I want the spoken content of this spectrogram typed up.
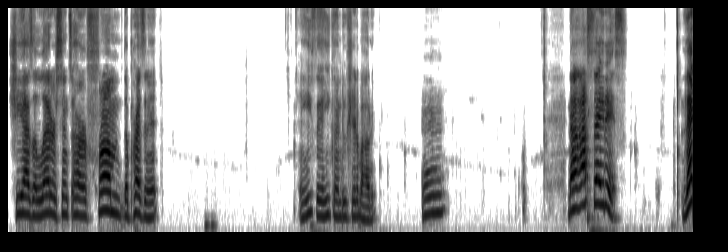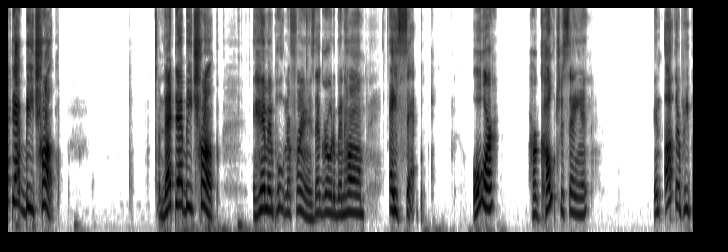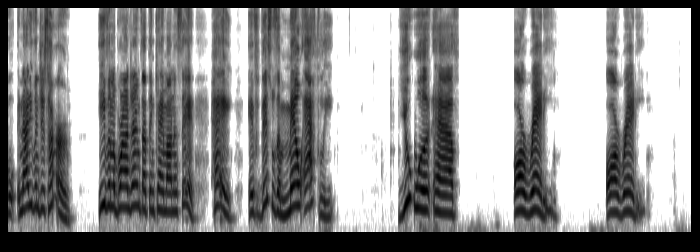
She has a letter sent to her from the president. And he said he couldn't do shit about it. Mm. Now I say this. Let that be Trump. Let that be Trump. Him and Putin are friends. That girl would have been home ASAP. Or her coach is saying, and other people, not even just her, even LeBron James, I think, came out and said, hey, if this was a male athlete, you would have already, already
